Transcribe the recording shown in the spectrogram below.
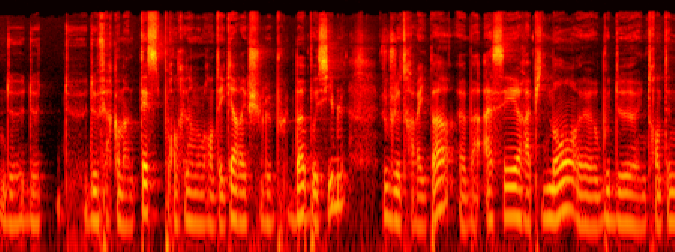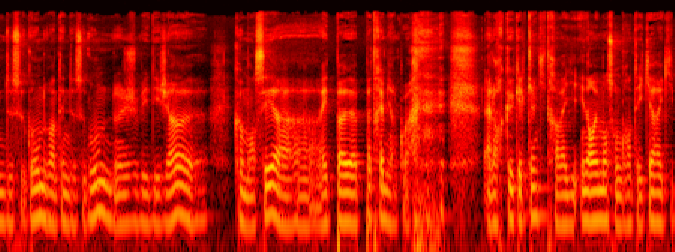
de, faire comme un test pour entrer dans mon grand écart et que je suis le plus bas possible, vu que je ne travaille pas, bah, assez rapidement, au bout d'une trentaine de secondes, vingtaine de secondes, je vais déjà commencer à, être pas, très bien quoi. Alors que quelqu'un qui travaille énormément son grand écart et qui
